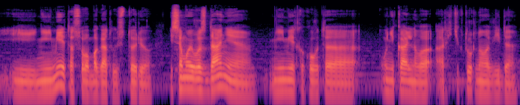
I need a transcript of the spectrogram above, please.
и не имеет особо богатую историю, и само его здание не имеет какого-то уникального архитектурного вида,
